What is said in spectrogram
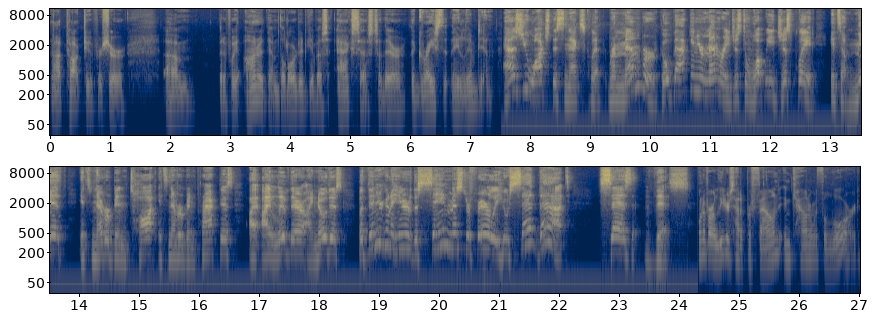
not talk to for sure, um, but if we honored them, the Lord would give us access to their the grace that they lived in. As you watch this next clip, remember, go back in your memory just to what we just played. It's a myth. It's never been taught. It's never been practiced. I, I live there. I know this. But then you're going to hear the same Mr. Farrelly who said that says this. One of our leaders had a profound encounter with the Lord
